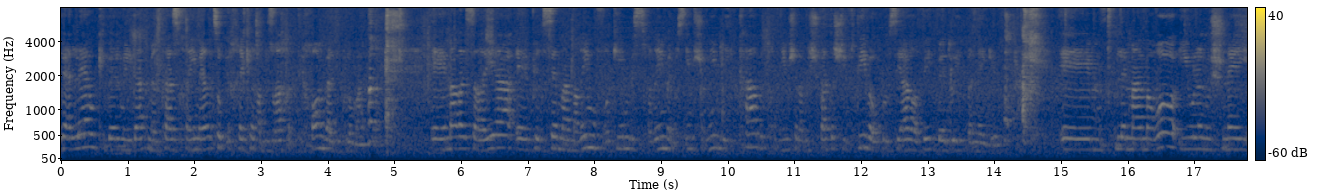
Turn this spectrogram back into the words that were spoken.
ועליה הוא קיבל מלגת מרכז חיים הרצוג לחקר המזרח התיכון והדיפלומטיה. מר אל סרעיה פרסם מאמרים ופרקים בספרים בנושאים שונים בעיקר בתחומים של המשפט השבטי והאוכלוסייה הערבית בדואית בנגב. למאמרו יהיו לנו שני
